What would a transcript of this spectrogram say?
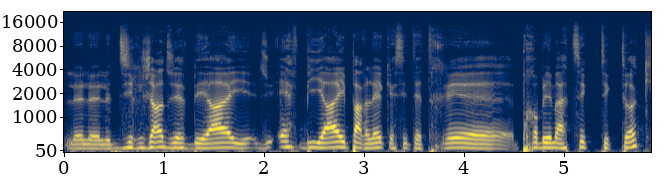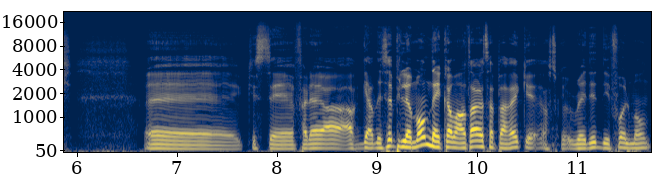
le, le- le dirigeant du FBI, du FBI parlait que c'était très euh, problématique TikTok. Euh, que c'était fallait euh, regarder ça. Puis le monde dans les commentaires ça paraît que en tout Reddit des fois le monde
